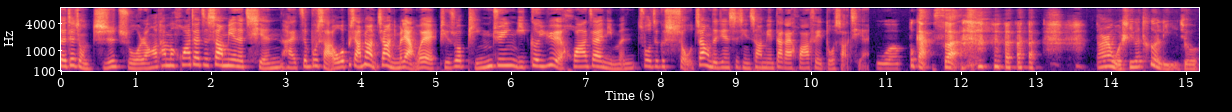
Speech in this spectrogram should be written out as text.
的这种执着，然后他们花在这上面的钱还真不少。我不想像像你们两位，比如说平均一个月花在你们做这个手账这件事情上面，大概花费多少钱？我不敢算。当然，我是一个特例，就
